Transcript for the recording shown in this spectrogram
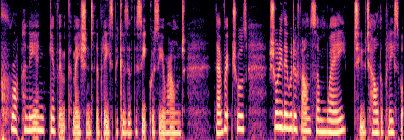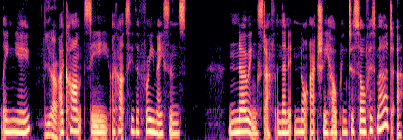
properly and give information to the police because of the secrecy around their rituals, surely they would have found some way to tell the police what they knew. Yeah. I can't see I can't see the Freemasons knowing stuff and then it not actually helping to solve his murder.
